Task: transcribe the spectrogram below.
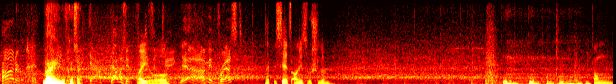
Connor. Meine Fresse. Oh jo. Das ist ja jetzt auch nicht so schlimm. Dong.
